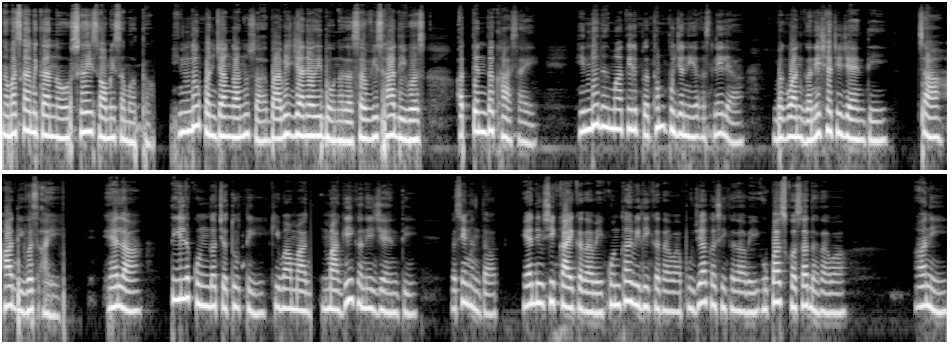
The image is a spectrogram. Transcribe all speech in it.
नमस्कार मित्रांनो श्री स्वामी समर्थ. हिंदू पंचांगानुसार बावीस जानेवारी दोन हजार सव्वीस हा दिवस अत्यंत खास आहे. हिंदू धर्मातील प्रथम पूजनीय असलेल्या भगवान गणेशाची जयंतीचा हा दिवस आहे. ह्याला तिलकुंद चतुर्थी किंवा माग मागी गणेश जयंती असे म्हणतात. या दिवशी काय करावे कोणता विधी करावा पूजा कशी करावी उपास कसा धरावा आणि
